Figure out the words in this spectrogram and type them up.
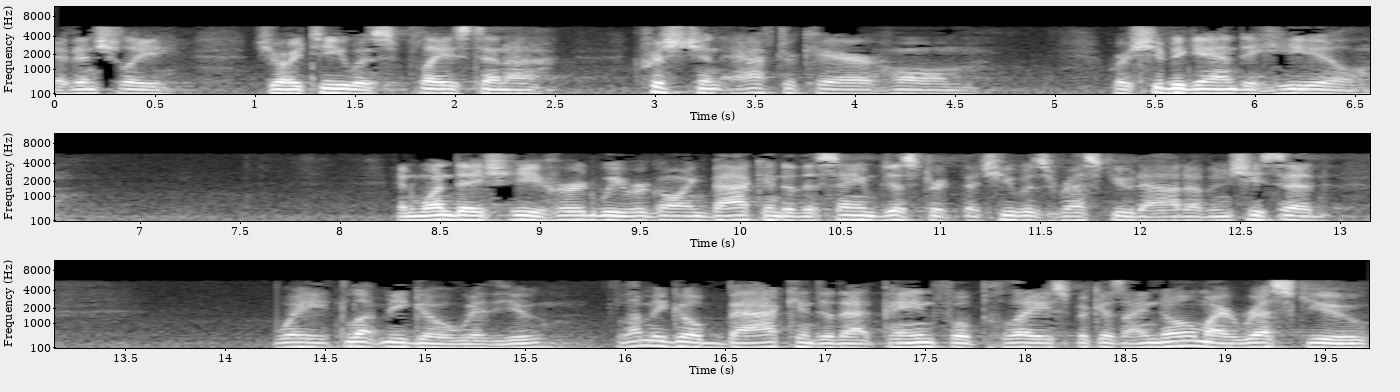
Eventually, Joy T was placed in a Christian aftercare home where she began to heal. And one day she heard we were going back into the same district that she was rescued out of, and she said, Wait, let me go with you. Let me go back into that painful place because I know my rescue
